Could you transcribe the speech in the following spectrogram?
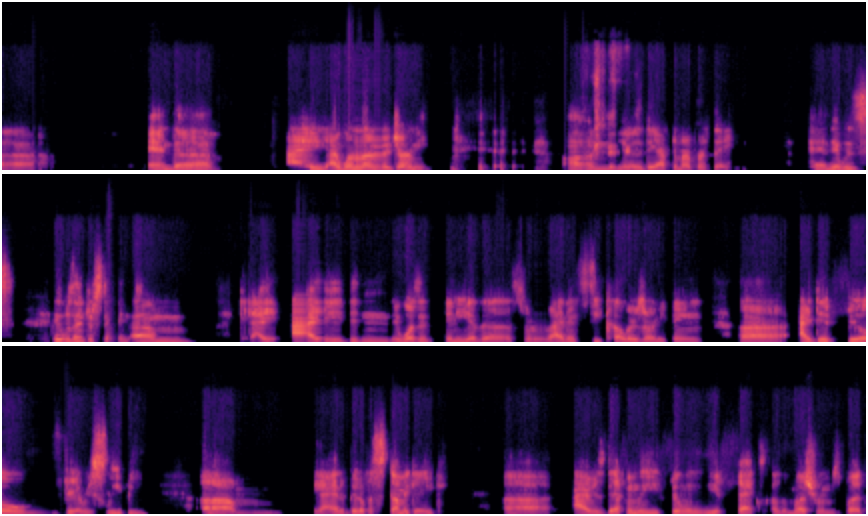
Uh, and uh, I I went on a journey on you know the day after my birthday and it was it was interesting. Um, I I didn't. It wasn't any of the sort of. I didn't see colors or anything. Uh, I did feel very sleepy. Um, yeah, I had a bit of a stomach ache. Uh, I was definitely feeling the effects of the mushrooms, but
